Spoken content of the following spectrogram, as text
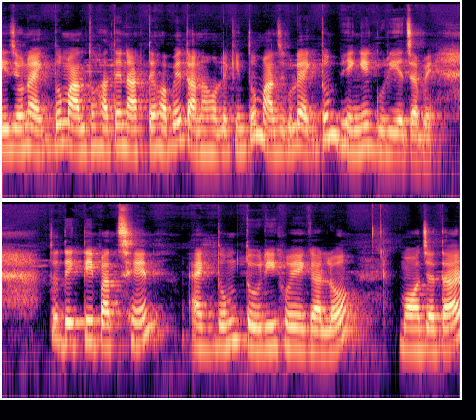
এই জন্য একদম আলতো হাতে নাড়তে হবে, তা না হলে কিন্তু মাছগুলো একদম ভেঙে গুড়িয়ে যাবে। তো দেখতেই পাচ্ছেন, একদম তৈরি হয়ে গেল মজাদার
